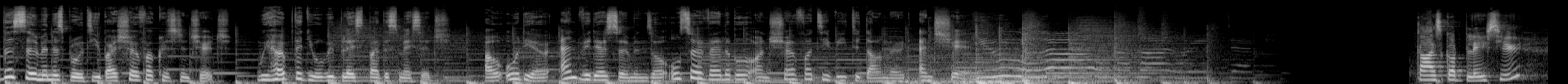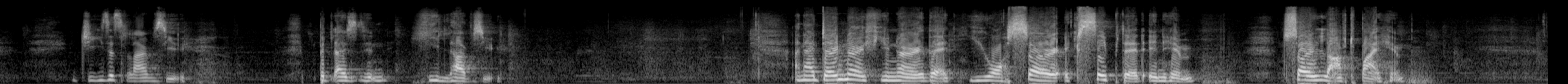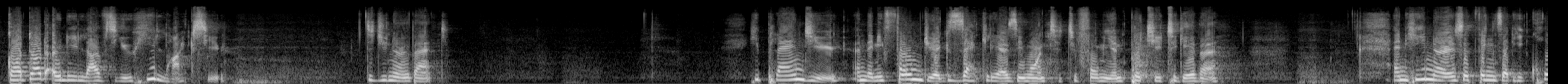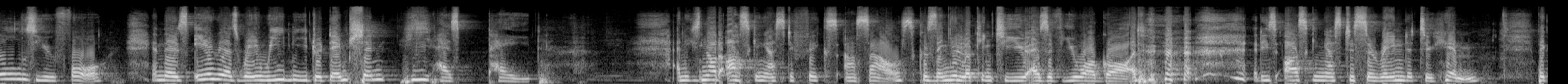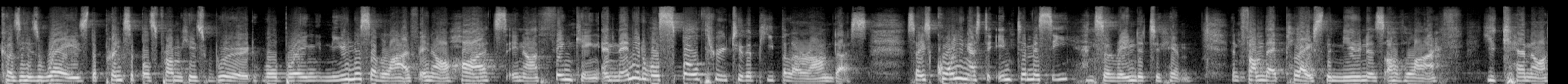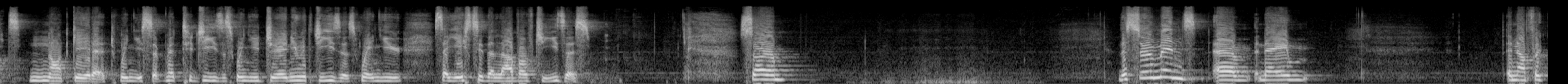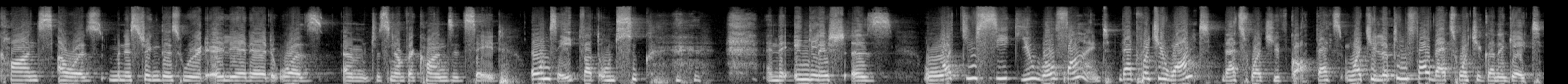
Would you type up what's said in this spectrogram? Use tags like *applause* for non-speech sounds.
This sermon is brought to you by Shofar Christian Church. We hope that you will be blessed by this message. Our audio and video sermons are also available on Shofar TV to download and share. Guys, God bless you. Jesus loves you. But as in, He loves you. And I don't know if you know that you are so accepted in Him, so loved by Him. God not only loves you, He likes you. Did you know that? He planned you and then He formed you exactly as He wanted to form you and put you together. And He knows the things that He calls you for. And there's areas where we need redemption, He has paid. And he's not asking us to fix ourselves, because then you're looking to you as if you are God. *laughs* and he's asking us to surrender to him, because his ways, the principles from his word, will bring newness of life in our hearts, in our thinking, and then it will spill through to the people around us. So he's calling us to intimacy and surrender to him. And from that place, the newness of life you cannot not get it when you submit to Jesus, when you journey with Jesus, when you say yes to the love of Jesus. So, the sermon's um, name in Afrikaans, I was ministering this word earlier, and it was um, just in Afrikaans, it said, Ons het wat ons soek. *laughs* and the English is, what you seek, you will find. That what you want, that's what you've got. That's what you're looking for, that's what you're going to get.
